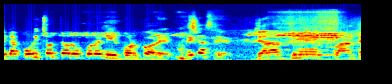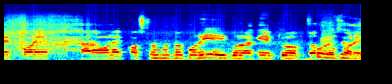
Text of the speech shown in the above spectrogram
এটা পরিচর্যার উপরে নির্ভর করে ঠিক আছে? যারা যে প্লান্টেড করে তারা অনেক কষ্ট কষ্ট করে এইগুলাকে একটু যত্ন পরিচর্যা। করে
